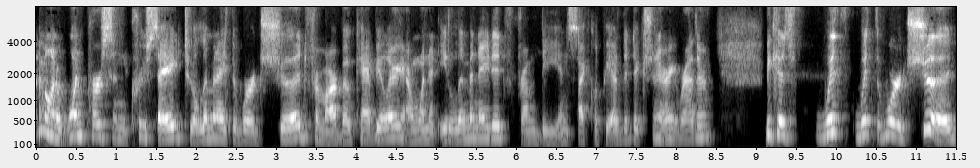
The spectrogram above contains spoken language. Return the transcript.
I'm on a one person crusade to eliminate the word should from our vocabulary. I want it eliminated from the encyclopedia, the dictionary rather, because with, with the word should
